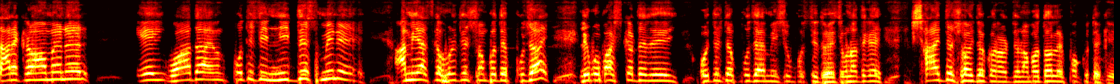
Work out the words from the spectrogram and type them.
তারেক রহমানের এই ওয়াদা এবং প্রতিটি নির্দেশ মেনে আমি আজকে হরিজন সম্প্রদায় পূজায় লেবু ভাস্করদের এই হরিজন পূজায় আমি এসে উপস্থিত হয়েছি। ওনাদেরকে সাহায্য সহযোগিতা করার জন্য আমার দলের পক্ষ থেকে।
